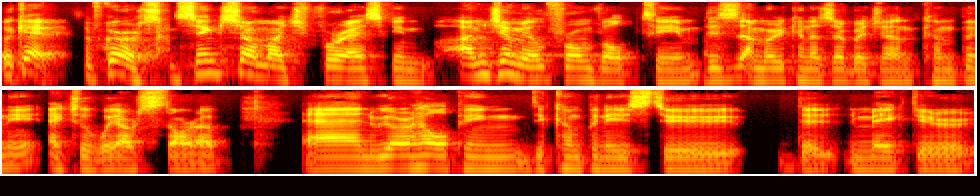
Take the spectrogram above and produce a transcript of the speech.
Okay, of course. Thanks so much for asking. I'm Jamil from Whelp Team. This is American Azerbaijan company. Actually, we are a startup and we are helping the companies to the, make their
